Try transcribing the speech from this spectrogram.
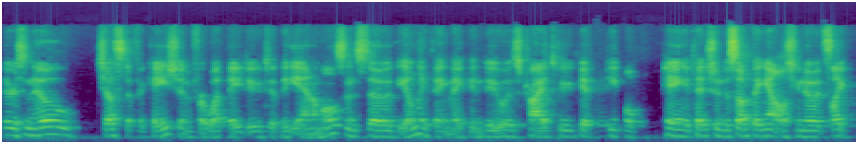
There's no justification for what they do to the animals. And so the only thing they can do is try to get people paying attention to something else. You know, it's like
